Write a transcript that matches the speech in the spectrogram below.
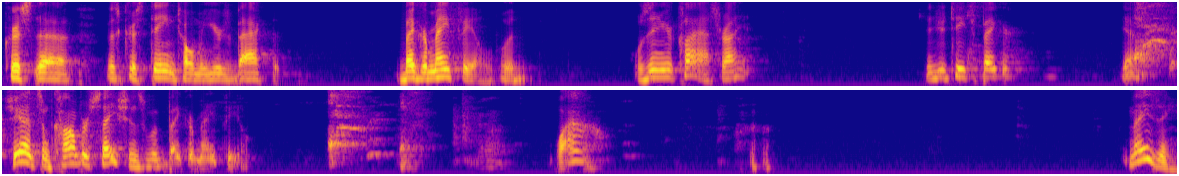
Chris, uh, Miss Christine told me years back that Baker Mayfield would, was in your class, right? Did you teach Baker? Yeah. She had some conversations with Baker Mayfield. Wow. Amazing.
